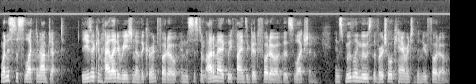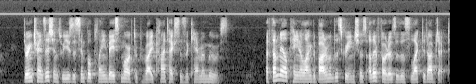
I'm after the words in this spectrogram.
One is to select an object. The user can highlight a region of the current photo, and the system automatically finds a good photo of the selection and smoothly moves the virtual camera to the new photo. During transitions, we use a simple plane-based morph to provide context as the camera moves. A thumbnail pane along the bottom of the screen shows other photos of the selected object.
